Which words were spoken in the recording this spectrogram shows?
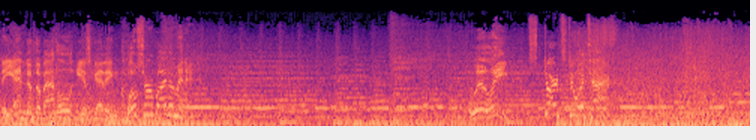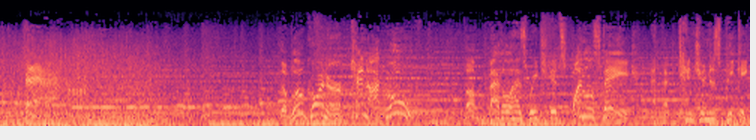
The end of the battle is getting closer by the minute. Lileep starts to attack. Bam! The blue corner cannot move. The battle has reached its final stage, and the tension is peaking.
